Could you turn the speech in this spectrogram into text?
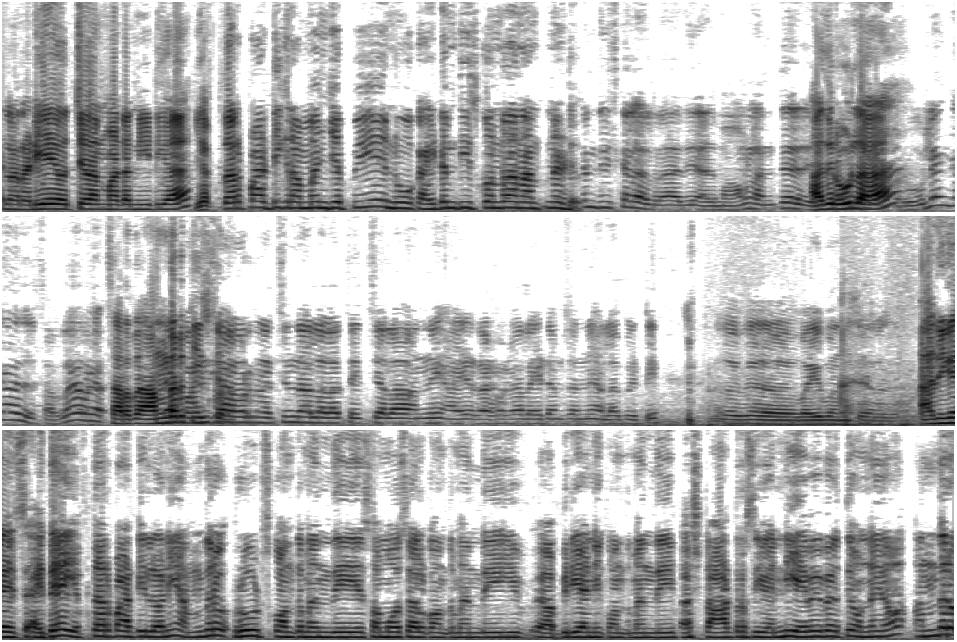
ఇలా రెడీ అయ్యి వచ్చాడు అనమాట నీట్గా ఇఫ్తార్ పార్టీకి రమ్మని చెప్పి నువ్వు ఒక ఐటెం తీసుకొని రా అని అంటున్నాడు. తీసుకెళ్ళాలిరా అది అది మామూలు అంతే అది. రూలా? రూల్ కాదు సరదాగా. సరదా అందరు మంచిగా తీసుకో ఎవరికి నచ్చింది వాళ్ళు అలా తెచ్చి అలా అన్ని రకరకాల ఐటమ్స్ అన్ని అలా పెట్టి వైబ్ అంతే అలాగా. అది అయితే ఇఫ్తార్ పార్టీలోని అందరూ ఫ్రూట్స్ కొంతమంది సమోసాలు కొంతమంది బిర్యానీ కొంతమంది స్టార్టర్స్ ఇవన్నీ ఏవేవైతే ఉన్నాయో అందరూ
